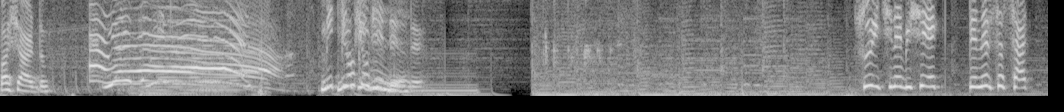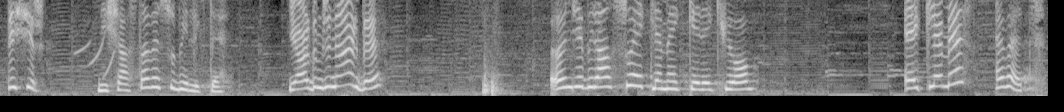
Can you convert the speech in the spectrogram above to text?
Başardım. Mit yok. Edildi. Su içine bir şey eklenirse sertleşir. Nişasta ve su birlikte. Yardımcı nerede? Önce biraz su eklemek gerekiyor. Ekleme. Evet.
